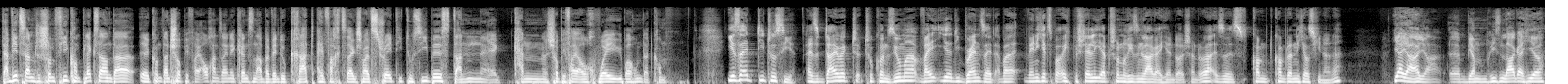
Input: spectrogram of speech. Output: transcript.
da wird's dann schon viel komplexer und da äh, kommt dann Shopify auch an seine Grenzen. Aber wenn du gerade einfach, sage ich mal, straight D2C bist, dann äh, kann Shopify auch way über 100 kommen. Ihr seid D2C, also Direct to Consumer, weil ihr die Brand seid. Aber wenn ich jetzt bei euch bestelle, ihr habt schon ein Riesenlager hier in Deutschland, oder? Also es kommt, kommt dann nicht aus China, ne? Ja, ja, ja. Ähm, wir haben ein Riesenlager hier.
